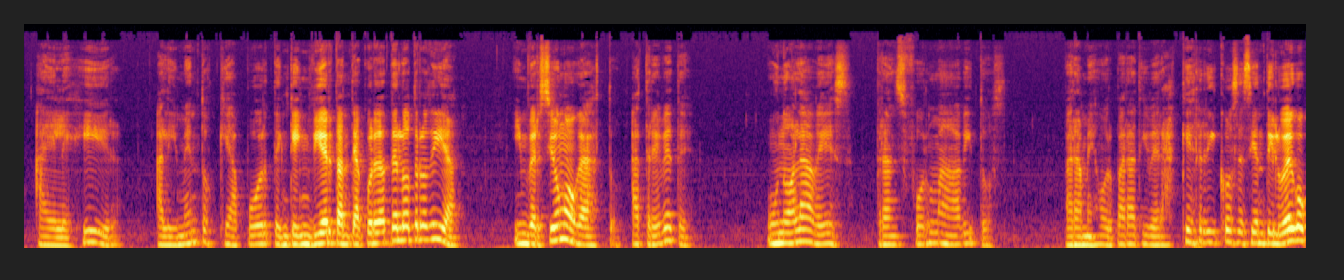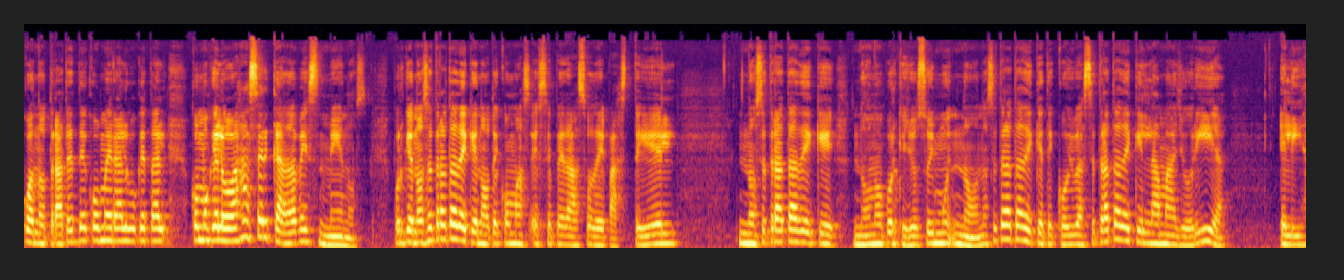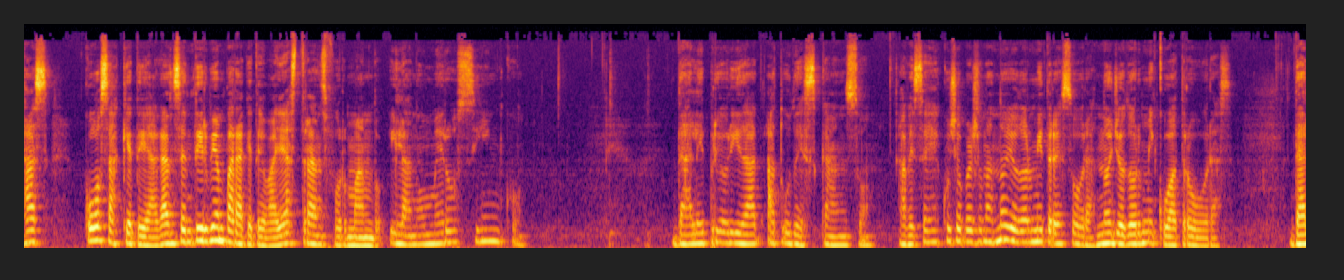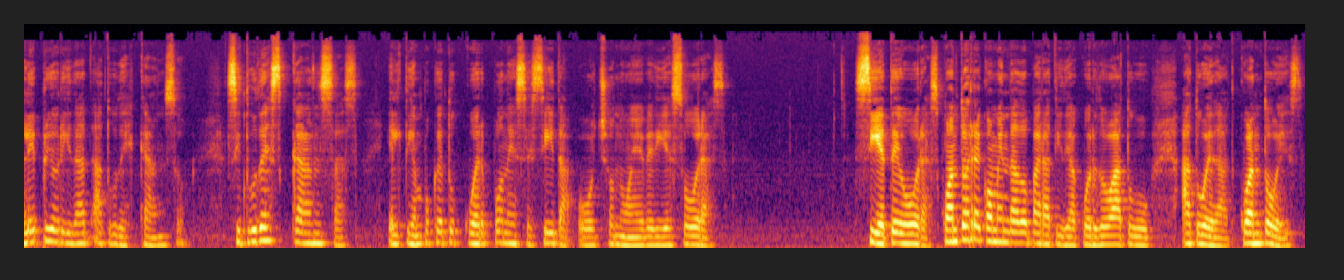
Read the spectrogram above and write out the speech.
a elegir alimentos que aporten, que inviertan. ¿Te acuerdas del otro día? Inversión o gasto. Atrévete. Uno a la vez. Transforma hábitos para mejor para ti. Verás qué rico se siente. Y luego cuando trates de comer algo que tal, como que lo vas a hacer cada vez menos. Porque no se trata de que no te comas ese pedazo de pastel no se trata de que, no, no, porque yo soy muy, no, no se trata de que te cohibas, se trata de que en la mayoría elijas cosas que te hagan sentir bien para que te vayas transformando. Y la número cinco, dale prioridad a tu descanso. A veces escucho personas, no, yo dormí tres horas, no, yo dormí cuatro horas. Dale prioridad a tu descanso. Si tú descansas el tiempo que tu cuerpo necesita, ocho, nueve, diez horas, siete horas. ¿Cuánto es recomendado para ti de acuerdo a tu, a tu edad? ¿Cuánto es?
